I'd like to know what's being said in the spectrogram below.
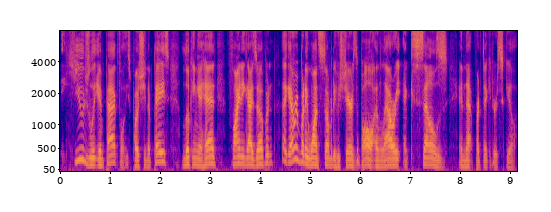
hugely impactful. He's pushing the pace, looking ahead, finding guys open. Like everybody wants somebody who shares the ball, and Lowry excels in that particular skill.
